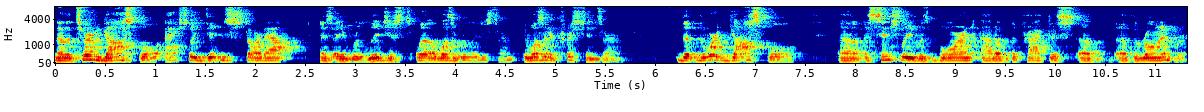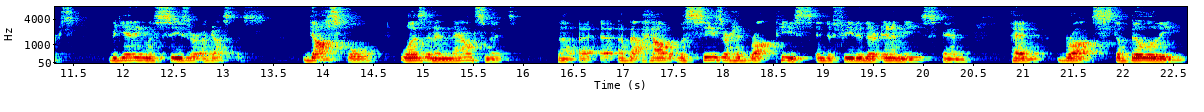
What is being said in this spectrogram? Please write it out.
Now, the term gospel actually didn't start out as a religious, well, it was a religious term. It wasn't a Christian term. The, the word gospel uh, essentially was born out of the practice of, of the Roman emperors, beginning with Caesar Augustus. Gospel was an announcement uh, about how the Caesar had brought peace and defeated their enemies and had brought stability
